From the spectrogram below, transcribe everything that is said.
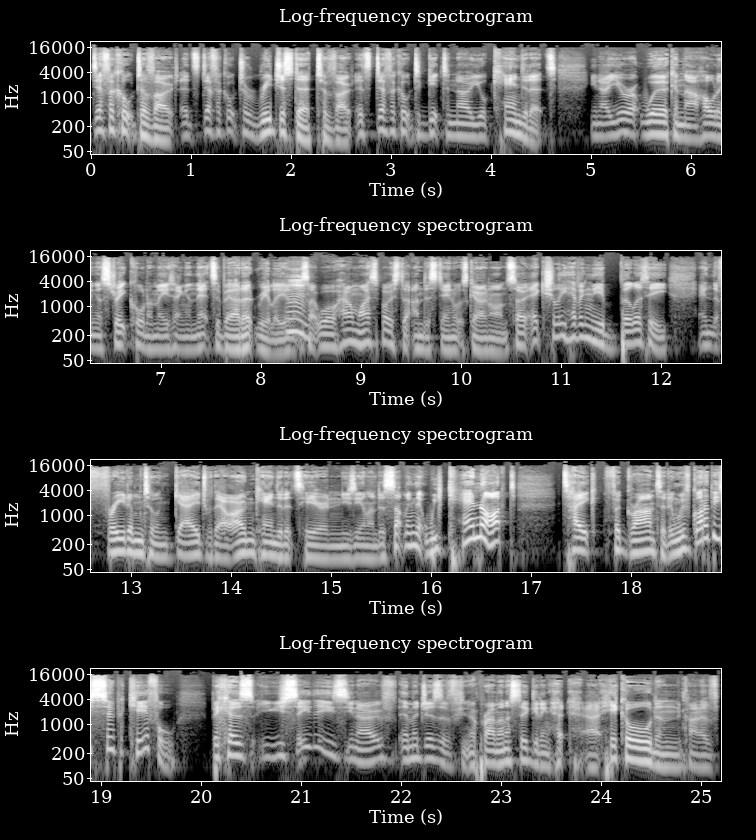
difficult to vote. It's difficult to register to vote. It's difficult to get to know your candidates. You know, you're at work and they're holding a street corner meeting and that's about it really. And it's hmm. like, well, how am I supposed to understand what's going on? So actually having the ability and the freedom to engage with our own candidates here in New Zealand is something that we cannot take for granted, and we've got to be super careful because you see these, you know, images of you know prime minister getting he- uh, heckled and kind of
